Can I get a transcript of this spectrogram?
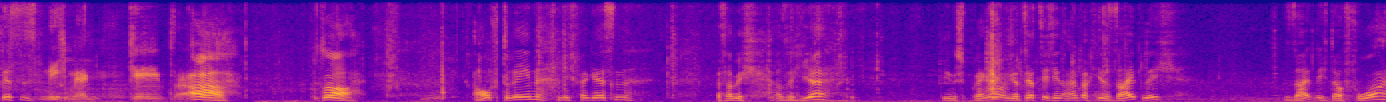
bis es nicht mehr geht. Ah. So, aufdrehen, nicht vergessen. Das habe ich also hier den Sprenger und jetzt setze ich den einfach hier seitlich, seitlich davor.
